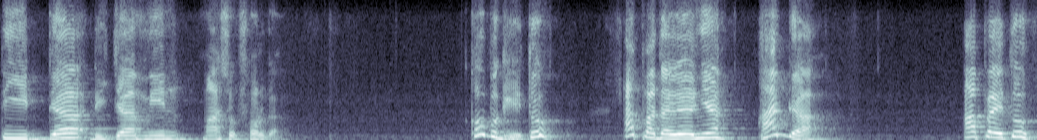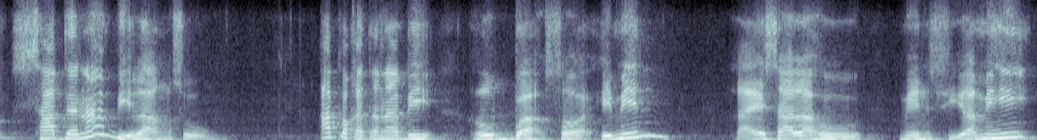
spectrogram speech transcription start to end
tidak dijamin masuk surga. Kok begitu? Apa dalilnya? Ada. Apa itu? Sabda Nabi langsung. Apa kata Nabi? Rubba so'imin laisalahu min siyamihi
